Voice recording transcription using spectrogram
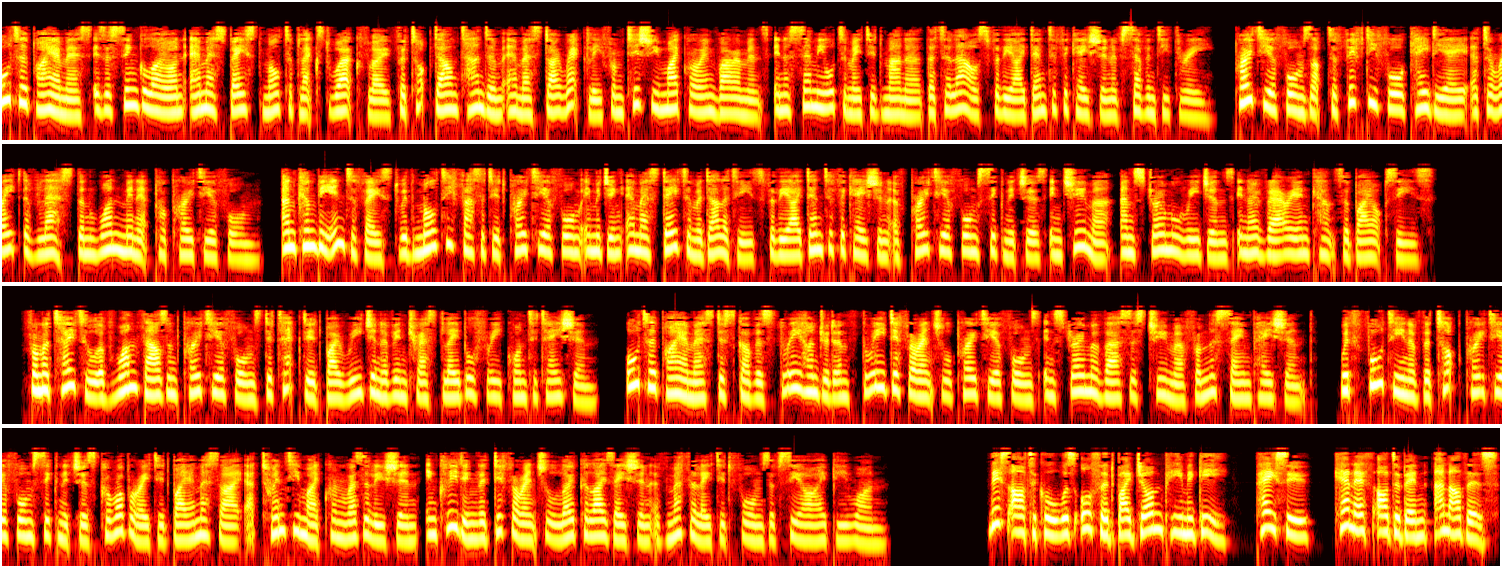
AutoPiMS is a single-ion MS-based multiplexed workflow for top-down tandem MS directly from tissue microenvironments in a semi-automated manner that allows for the identification of 73 proteoforms up to 54 kDa at a rate of less than 1 minute per proteoform, and can be interfaced with multifaceted proteoform imaging MS data modalities for the identification of proteoform signatures in tumor and stromal regions in ovarian cancer biopsies. From a total of 1,000 proteoforms detected by region of interest label-free quantitation, AutoPiMS discovers 303 differential proteoforms in stroma versus tumor from the same patient, with 14 of the top proteoform signatures corroborated by MSI at 20 micron resolution, including the differential localization of methylated forms of CRIP1. This article was authored by John P. McGee, Pei Su, Kenneth R. Durbin, and others.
